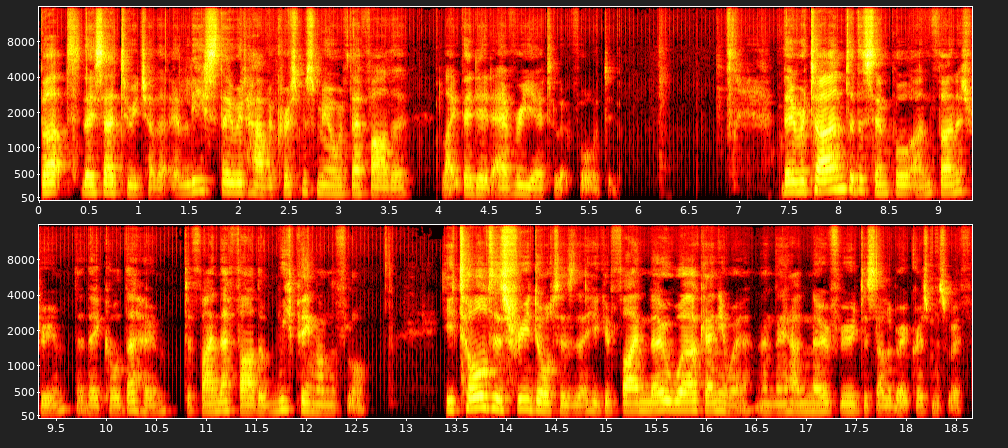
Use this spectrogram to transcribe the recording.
But they said to each other, at least they would have a Christmas meal with their father like they did every year to look forward to. They returned to the simple, unfurnished room that they called their home to find their father weeping on the floor. He told his three daughters that he could find no work anywhere and they had no food to celebrate Christmas with.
